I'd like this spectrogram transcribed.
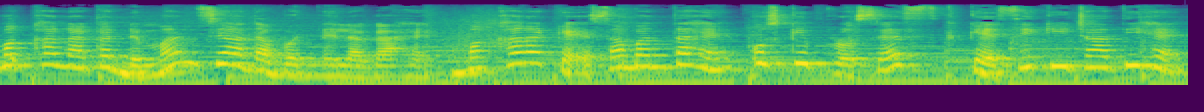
मखाना का डिमांड ज़्यादा बढ़ने लगा है। मखाना कैसा बनता है, उसकी प्रोसेस कैसे की जाती है,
